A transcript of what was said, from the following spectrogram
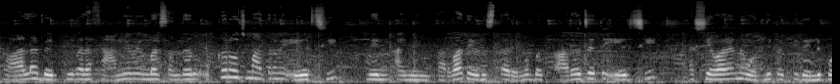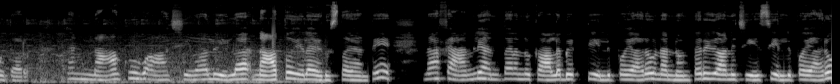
కాలబెట్టి వాళ్ళ ఫ్యామిలీ మెంబర్స్ అందరూ ఒక్కరోజు మాత్రమే ఏడ్చి మీన్ ఐ మీన్ తర్వాత ఏడుస్తారేమో బట్ ఆ రోజైతే ఏడ్చి ఆ శవాలను వదిలిపెట్టి వెళ్ళిపోతారు. కానీ నాకు ఆ శవాలు ఎలా నాతో ఎలా ఏడుస్తాయంటే నా ఫ్యామిలీ అంతా నన్ను కాలబెట్టి వెళ్ళిపోయారు. నన్ను ఒంటరిదాన్ని చేసి వెళ్ళిపోయారు.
